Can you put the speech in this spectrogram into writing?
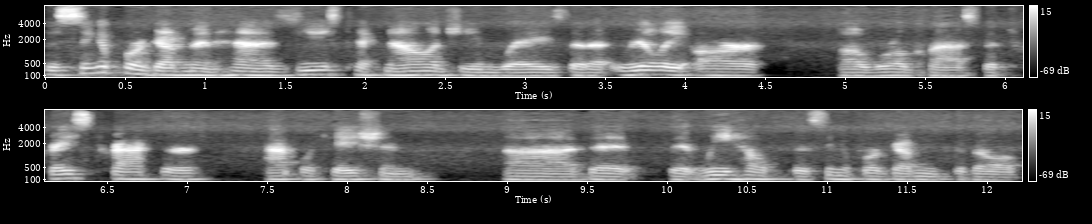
the Singapore government has used technology in ways that really are uh, world class. The Trace Tracker application uh, that that we helped the Singapore government develop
